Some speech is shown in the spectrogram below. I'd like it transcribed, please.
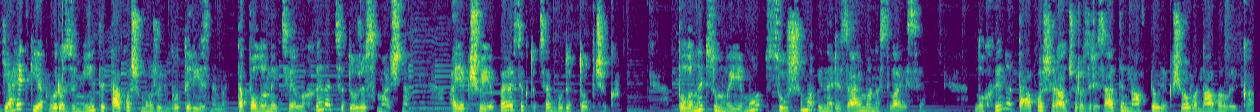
Ягідки, як ви розумієте, також можуть бути різними, та полуниця і лохина це дуже смачно. А якщо є персик, то це буде топчик. Полуницю миємо, сушимо і нарізаємо на слайси. Лохину також раджу розрізати навпіл, якщо вона велика.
